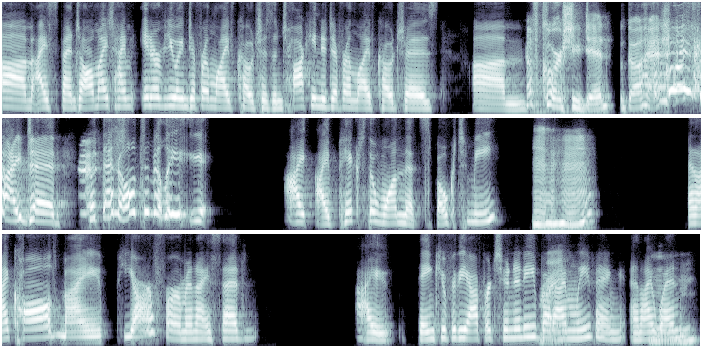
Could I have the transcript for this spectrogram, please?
Um, I spent all my time interviewing different life coaches and talking to different life coaches. Um, of course you did. Go ahead. Of course I did. But then ultimately, I I picked the one that spoke to me. Mm-hmm. And I called my PR firm and I said, I thank you for the opportunity, but right. I'm leaving. And I mm-hmm. went,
